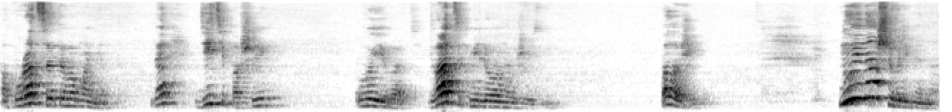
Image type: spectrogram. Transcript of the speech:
аккурат с этого момента. Да, дети пошли воевать, 20 миллионов жизней положили. Ну и наши времена,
